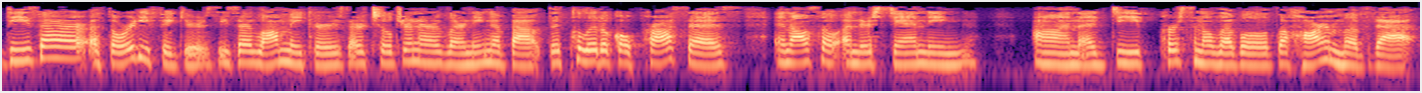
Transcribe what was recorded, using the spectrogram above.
these are authority figures. These are lawmakers. Our children are learning about the political process and also understanding on a deep personal level the harm of that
